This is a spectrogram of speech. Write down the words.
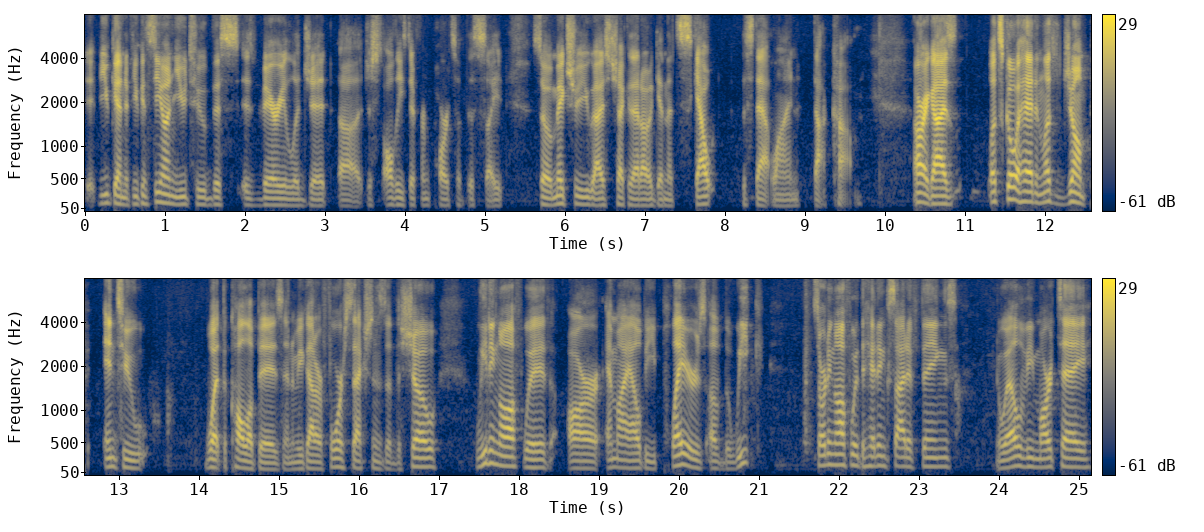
if you can, if you can see on YouTube, this is very legit. Uh, just all these different parts of this site. So make sure you guys check that out again. That's scoutthestatline.com. All right, guys, let's go ahead and let's jump into what the call up is. And we've got our four sections of the show, leading off with our MILB players of the week. Starting off with the hitting side of things, Noelvi Marte,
